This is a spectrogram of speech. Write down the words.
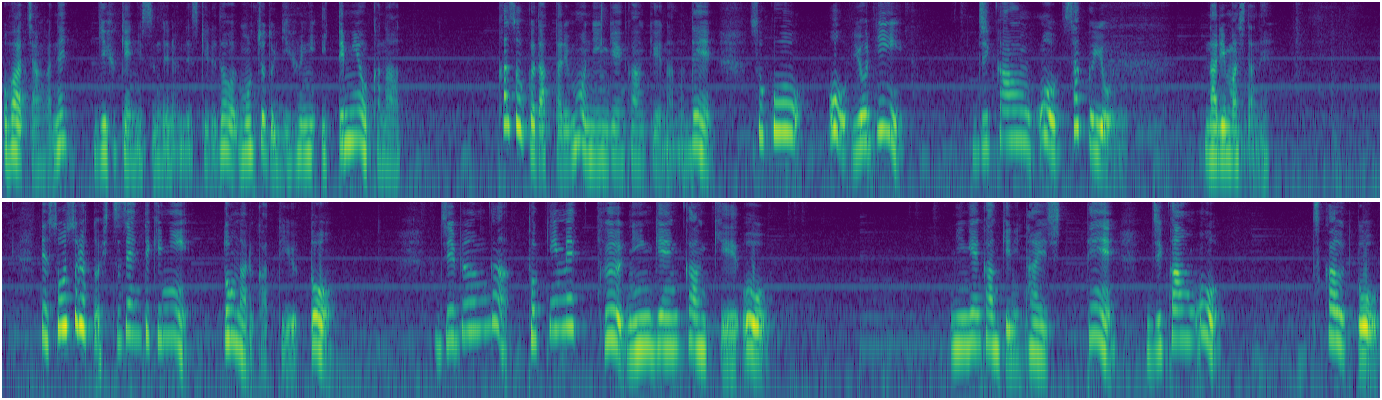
おばあちゃんがね岐阜県に住んでるんですけれどもうちょっと岐阜に行ってみようかな。家族だったりも人間関係なのでそこをより時間を割くようになりましたね。でそうすると必然的にどうなるかっていうと自分がときめく人間関係を人間関係に対して時間を使うと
